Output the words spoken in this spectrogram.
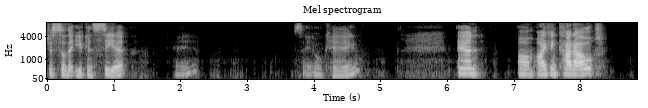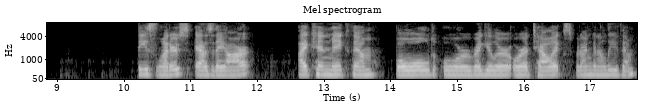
just so that you can see it. Okay. Say okay. And um, I can cut out these letters as they are. I can make them bold or regular or italics, but I'm going to leave them.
